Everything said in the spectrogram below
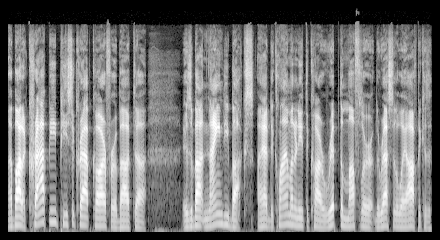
I bought a crappy piece of crap car for about uh, it was about 90 bucks. I had to climb underneath the car, rip the muffler the rest of the way off because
